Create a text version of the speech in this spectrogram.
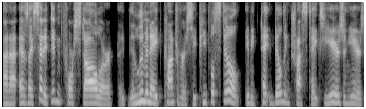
and as I said, it didn't forestall or uh, eliminate controversy. People still, I mean, building trust takes years and years,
